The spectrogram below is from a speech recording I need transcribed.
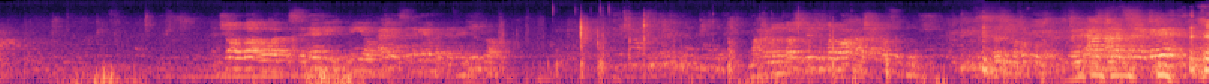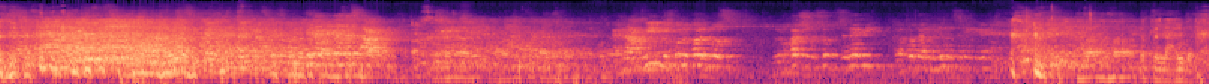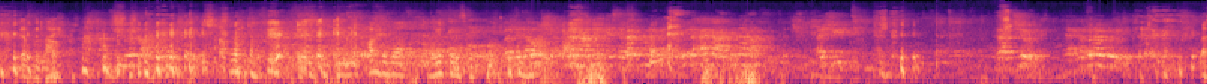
إن شاء الله هو السنة دي 100 وحاجة السنة الجاية يبقى 80 رقم. ما إحنا ما نقدرش ننزل مرة واحدة عشان ما نصدموش. لازم نحطه فاللي قاعد معانا السنة الجايه إحنا عاملين لكل طالب نص. اللي ما خدش الاسلوب السنة دي هياخدها من هنا السنة الجايه يا ابن اللعيبة. يا ابن اللعيبة. الحمد لله. ده جبت رزق بس ده مش إحنا عاملين حسابات كل حاجة عندنا ماشي لا شيرو إحنا كنا بنقول إيه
